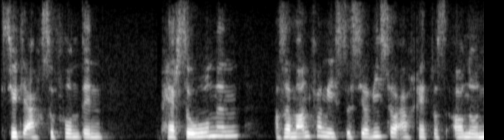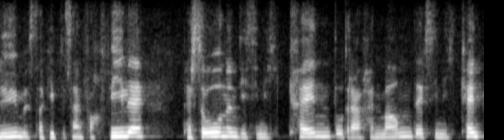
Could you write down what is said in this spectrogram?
es wird ja auch so von den Personen, also am Anfang ist es ja wie so auch etwas Anonymes, da gibt es einfach viele Personen, die sie nicht kennt oder auch ein Mann, der sie nicht kennt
